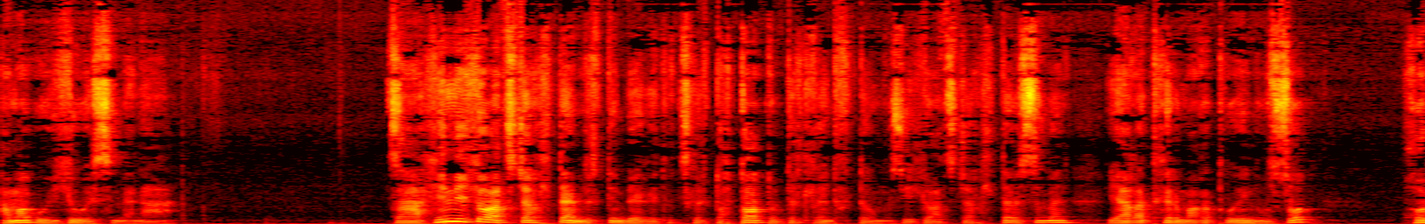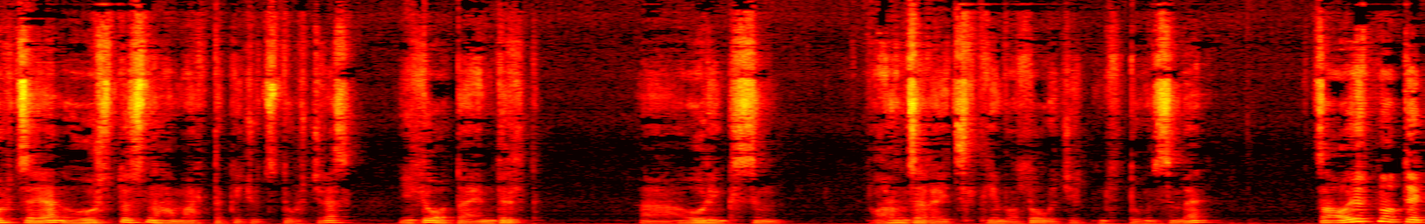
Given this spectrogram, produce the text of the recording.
хамаагүй илүү байсан байна. За хэн илүү аз жаргалтай амьдрт юм бэ гэдээ үзэхээр дотоод удирдлагын төвтэй хүмүүс илүү аз жаргалтай байсан байна. Яагаад тэгэхээр магадгүй энэ улсууд хувь заяа нь өөрсдөөс нь хамаардаг гэж үздэг учраас илүү одоо амьдралд өөр ингэсэн орон зайгаа эзэлдэг юм болов уу гэж эрдэмтэд дүгнсэн байна. За оюутнуудыг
